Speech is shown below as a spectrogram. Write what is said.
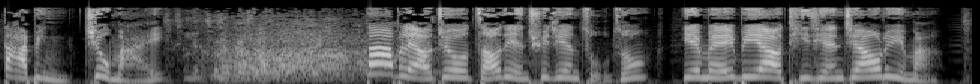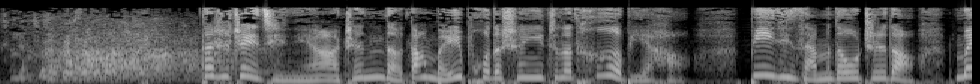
大病就埋，大不了就早点去见祖宗，也没必要提前焦虑嘛。但是这几年啊，真的当媒婆的生意真的特别好，毕竟咱们都知道媒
